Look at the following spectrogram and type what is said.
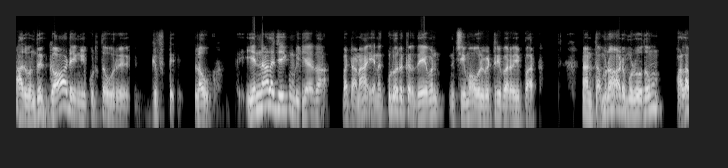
அது வந்து காட் எங்களுக்கு கொடுத்த ஒரு கிஃப்ட் லவ் என்னால ஜெயிக்க முடியாதுதான். பட் ஆனா எனக்குள்ள இருக்கிற தேவன் நிச்சயமா ஒரு வெற்றி பெற வைப்பார் நான் தமிழ்நாடு முழுவதும் பல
